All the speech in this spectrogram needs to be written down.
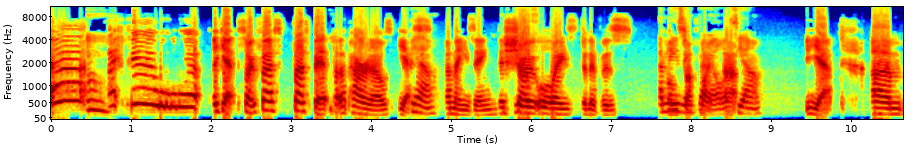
Uh, Mm. I feel. Yeah, so first first bit, the parallels, yes. Yeah. Amazing. The show Beautiful. always delivers. Amazing like parallels. that. yeah. Yeah. Um,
